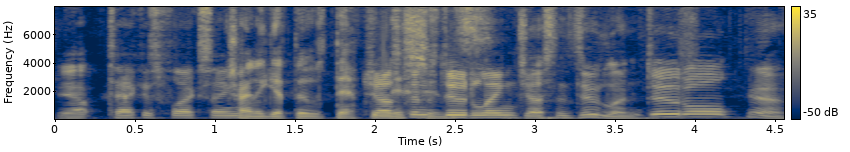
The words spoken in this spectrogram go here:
Yep. Tech is flexing. Trying to get those definitions. Justin's doodling. Justin's doodling. Doodle. Yeah.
